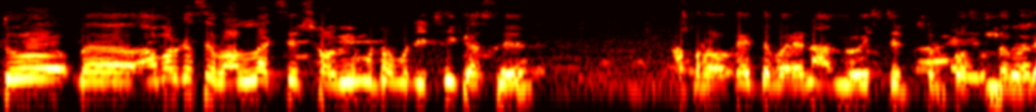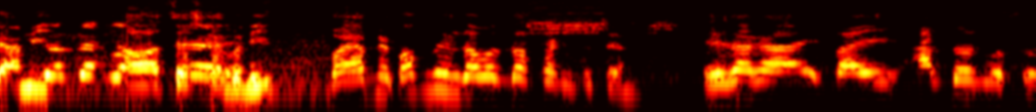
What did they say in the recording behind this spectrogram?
তো আমার কাছে ভালো লাগছে সবই মোটামুটি ঠিক আছে। আপনারাও খাইতে পারেন আমি ওই স্টেট ফুড পছন্দ করি আমি খাওয়ার চেষ্টা করি। ভাই আপনি কতদিন যাবত ব্যবসা করতেছেন? এই জায়গায় ভাই আট দশ বছর।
